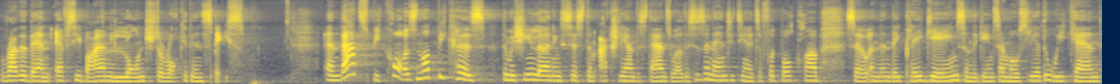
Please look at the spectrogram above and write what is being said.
rather than FC Bayern launched a rocket in space. And that's because, not because the machine learning system actually understands, well, this is an entity and it's a football club, so, and then they play games, and the games are mostly at the weekend.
